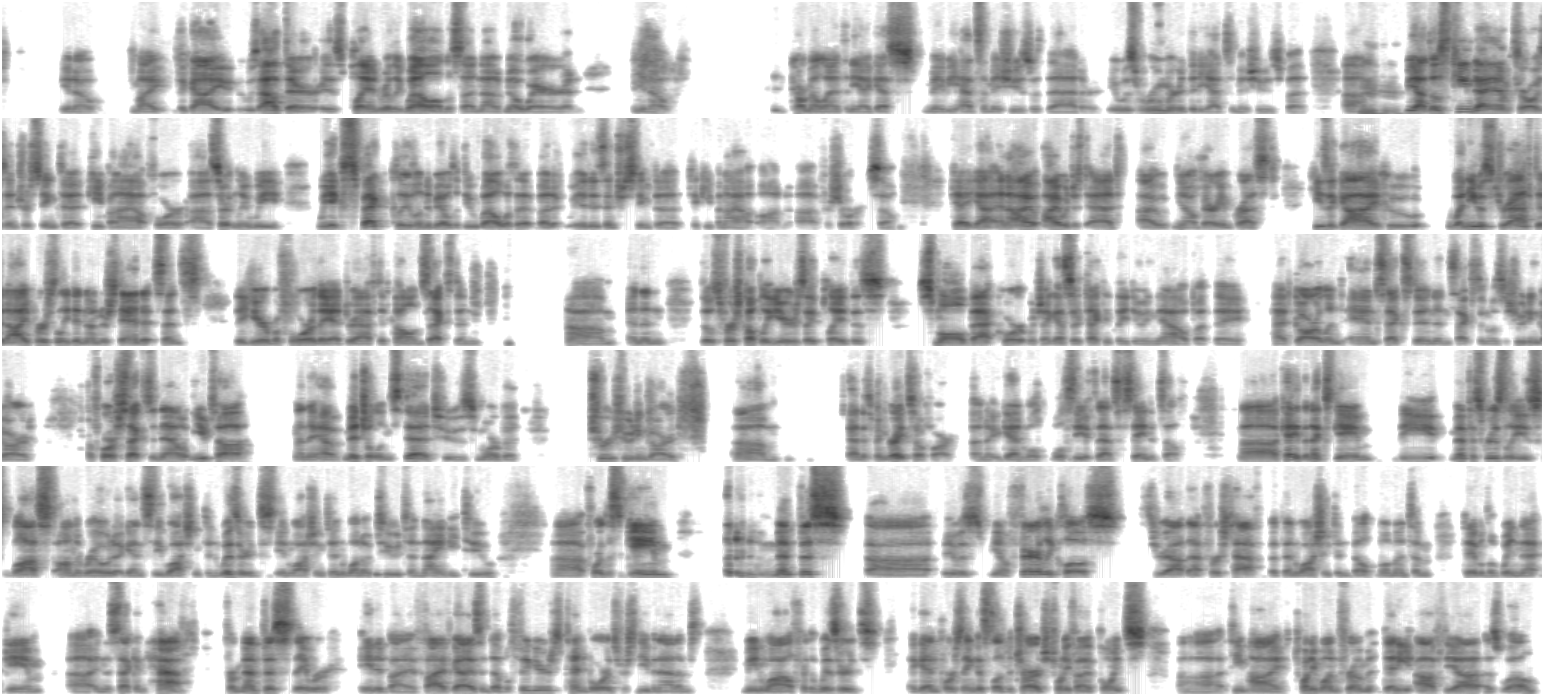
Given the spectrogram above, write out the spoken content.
you know, my the guy who's out there is playing really well all of a sudden out of nowhere, and you know, Carmelo Anthony, I guess maybe had some issues with that, or it was rumored that he had some issues. But um, mm-hmm. yeah, those team dynamics are always interesting to keep an eye out for. Uh, certainly, we we expect Cleveland to be able to do well with it, but it, it is interesting to to keep an eye out on uh, for sure. So, okay, yeah, and I I would just add, I you know very impressed. He's a guy who when he was drafted, I personally didn't understand it since the year before they had drafted Collin Sexton. Um, and then those first couple of years, they played this small backcourt, which I guess they're technically doing now, but they had Garland and Sexton, and Sexton was a shooting guard. Of course, Sexton now in Utah, and they have Mitchell instead, who's more of a true shooting guard. Um, and it's been great so far. And again, we'll we'll see if that sustained itself. Uh, okay, the next game, the Memphis Grizzlies lost on the road against the Washington Wizards in Washington, 102 to 92. Uh, for this game, Memphis, uh, it was you know fairly close throughout that first half, but then Washington built momentum to able to win that game uh, in the second half. For Memphis, they were aided by five guys in double figures, 10 boards for Steven Adams. Meanwhile, for the Wizards, again, Porzingis led the charge, 25 points, uh, team high, 21 from Deni Avdija as well.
